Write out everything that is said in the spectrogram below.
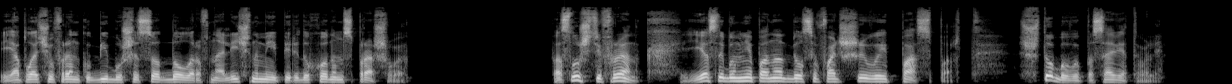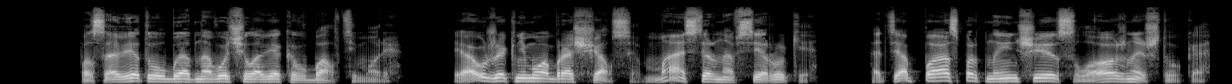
Я плачу Фрэнку Бибу 600 долларов наличными и перед уходом спрашиваю. «Послушайте, Фрэнк, если бы мне понадобился фальшивый паспорт, что бы вы посоветовали?» «Посоветовал бы одного человека в Балтиморе. Я уже к нему обращался, мастер на все руки. Хотя паспорт нынче сложная штука.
